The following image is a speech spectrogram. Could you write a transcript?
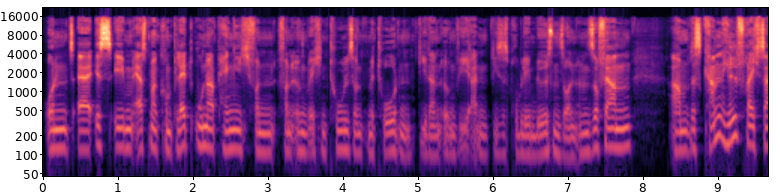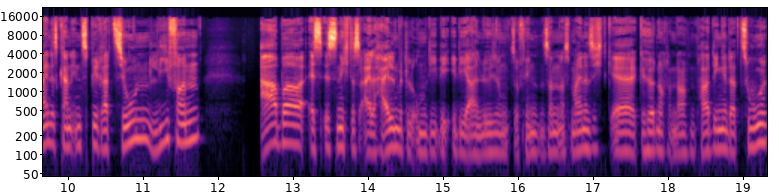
und äh, ist eben erstmal komplett unabhängig von, von irgendwelchen Tools und Methoden, die dann irgendwie an dieses Problem lösen sollen. Und insofern ähm, das kann hilfreich sein, es kann Inspiration liefern, aber es ist nicht das Allheilmittel, um die, die idealen Lösungen zu finden, sondern aus meiner Sicht äh, gehört noch, noch ein paar Dinge dazu.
